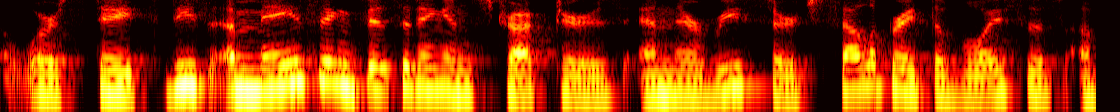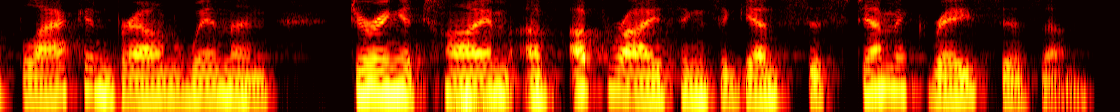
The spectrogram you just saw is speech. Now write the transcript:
or states, these amazing visiting instructors and their research celebrate the voices of Black and Brown women during a time of uprisings against systemic racism.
